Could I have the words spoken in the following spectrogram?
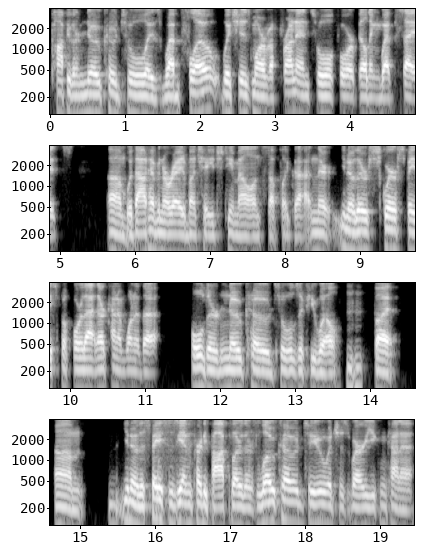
popular no code tool is Webflow, which is more of a front end tool for building websites um, without having to write a bunch of HTML and stuff like that. And there, you know, there's Squarespace before that. They're kind of one of the older no code tools, if you will. Mm-hmm. But um, you know, the space is getting pretty popular. There's low code too, which is where you can kind of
